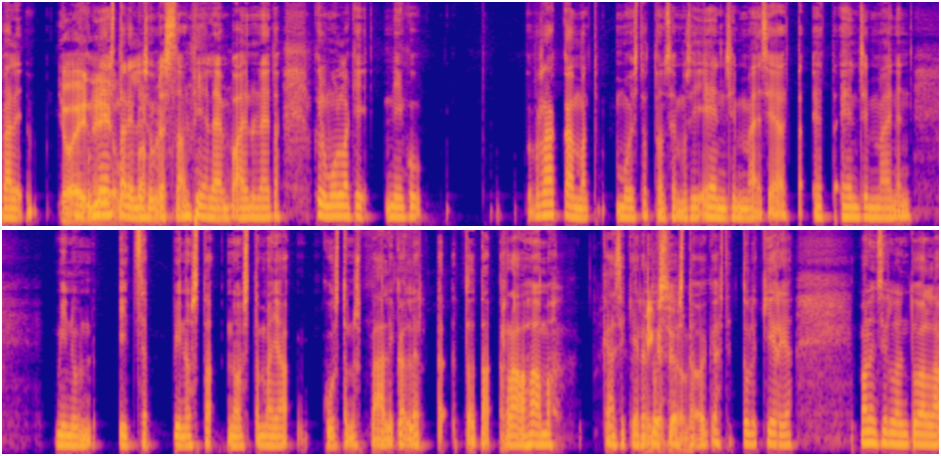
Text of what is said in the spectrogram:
väli, Joo, ei niin mestarellisuudessaan mieleenpainuneita. Kyllä mullakin niin kuin rakkaimmat muistot on semmoisia ensimmäisiä, että, että ensimmäinen minun itse pinosta nostama ja kustannuspäällikölle äh, tota, raahaama käsikirjoitus, josta oli? oikeasti tuli kirja. Mä olin silloin tuolla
